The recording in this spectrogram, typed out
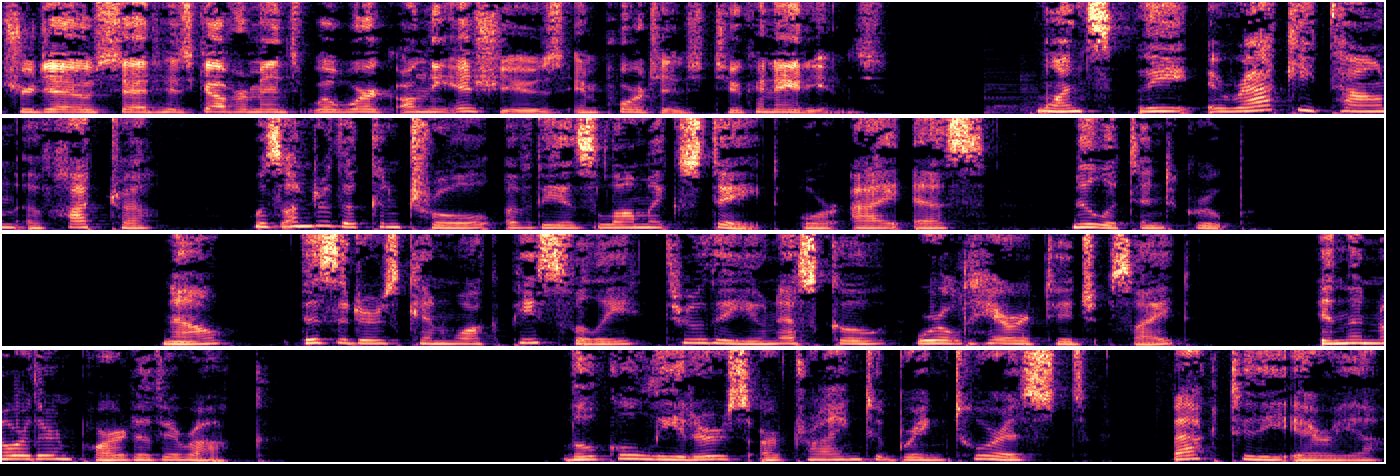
Trudeau said his government will work on the issues important to Canadians. Once, the Iraqi town of Hatra was under the control of the Islamic State, or IS, militant group. Now, visitors can walk peacefully through the UNESCO World Heritage Site in the northern part of Iraq. Local leaders are trying to bring tourists back to the area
